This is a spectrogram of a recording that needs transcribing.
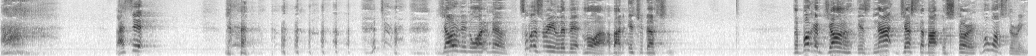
Ah. That's it. Jonah didn't want to know. So let's read a little bit more about the introduction. The book of Jonah is not just about the story. Who wants to read?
